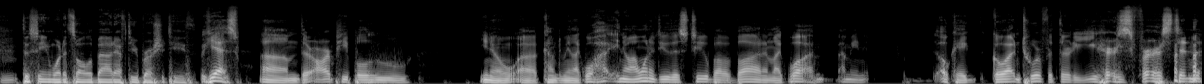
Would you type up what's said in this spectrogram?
Mm. to seeing what it's all about after you brush your teeth. Yes, um, there are people who, you know, uh, come to me like, well, you know, I want to do this too, blah blah blah, and I'm like, well, I'm, I mean, okay, go out and tour for 30 years first, and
